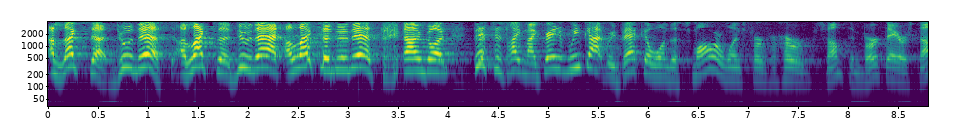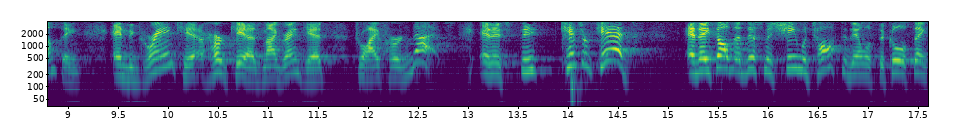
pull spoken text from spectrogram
Alexa, do this. Alexa, do that. Alexa, do this. And I'm going, this is like my grand, we've got Rebecca, one of the smaller ones for her something, birthday or something. And the grandkid, her kids, my grandkids, drive her nuts. And it's, these kids are kids. And they thought that this machine would talk to them was the coolest thing,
